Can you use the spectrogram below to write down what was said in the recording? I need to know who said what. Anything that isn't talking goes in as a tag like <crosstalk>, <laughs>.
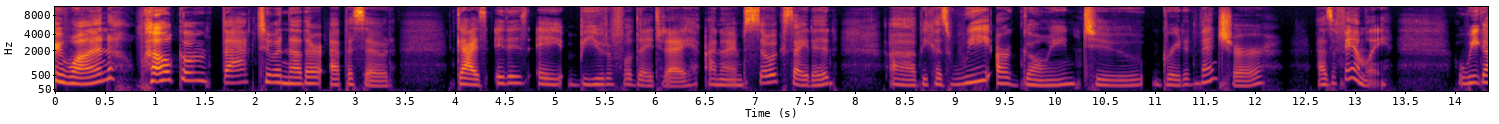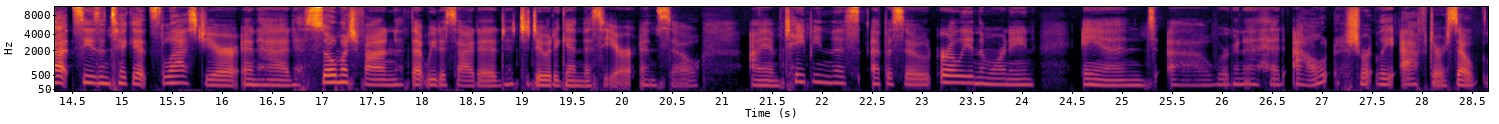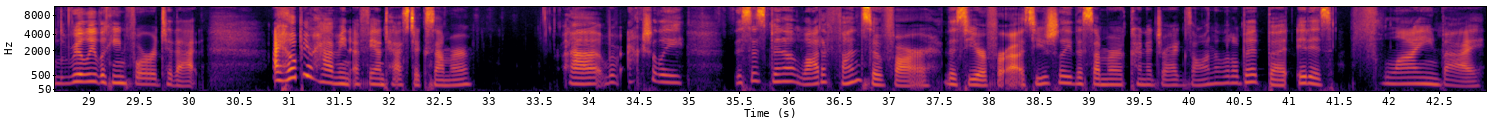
Speaker 1: Everyone, <laughs> welcome back to another episode. Guys, it is a beautiful day today, and I am so excited uh, because we are going to Great Adventure as a family. We got season tickets last year and had so much fun that we decided to do it again this year. And so I am taping this episode early in the morning and uh, we're going to head out shortly after. So, really looking forward to that. I hope you're having a fantastic summer. Uh, we're actually, this has been a lot of fun so far this year for us. Usually the summer kind of drags on a little bit, but it is flying by.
